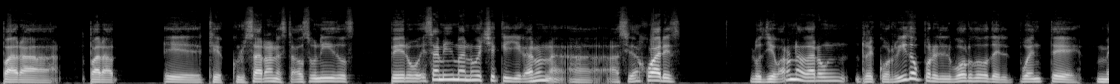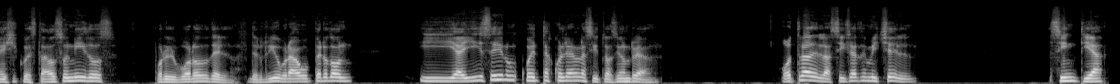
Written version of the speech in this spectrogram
para, para eh, que cruzaran a Estados Unidos, pero esa misma noche que llegaron a Ciudad Juárez, los llevaron a dar un recorrido por el bordo del puente México-Estados Unidos, por el bordo del, río Bravo, perdón, y allí se dieron cuenta cuál era la situación real. Otra de las hijas de Michelle, Cintia,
